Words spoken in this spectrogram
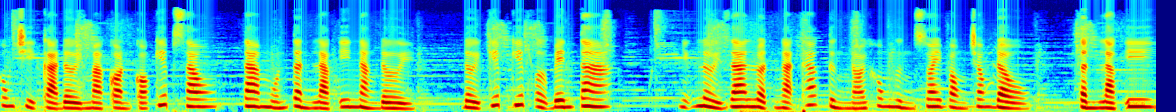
không chỉ cả đời mà còn có kiếp sau, ta muốn tần lạc y nàng đời. Đời kiếp kiếp ở bên ta. Những lời gia luật ngạn thác từng nói không ngừng xoay vòng trong đầu. Tần lạc y,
